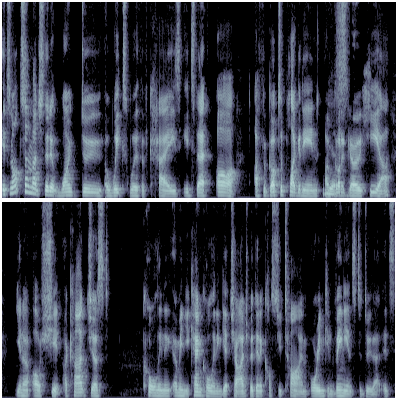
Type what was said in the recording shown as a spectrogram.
it's not so much that it won't do a week's worth of Ks, it's that oh, I forgot to plug it in. I've got to go here. You know, oh shit, I can't just call in I mean you can call in and get charged, but then it costs you time or inconvenience to do that. It's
